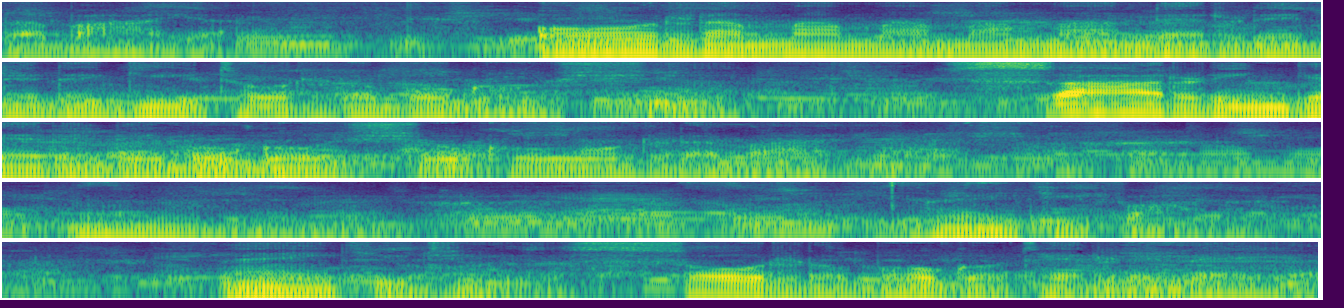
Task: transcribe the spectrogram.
rabaya. Ora mama mama de gito rabogoshi saringere de bogosho ko rabaya Thank you, Father. Thank you, Jesus. Sorro bogo terlebeya.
